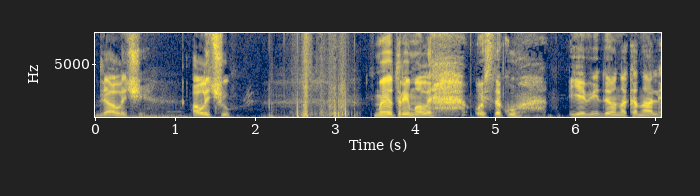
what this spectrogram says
Для алечі. Алечу. Ми отримали ось таку є відео на каналі.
